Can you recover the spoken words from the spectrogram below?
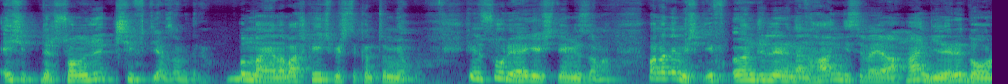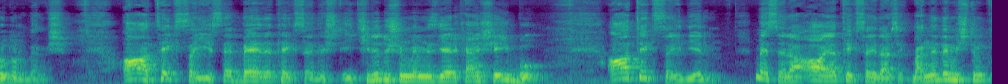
eşittir sonucu çift yazabilirim. Bundan yana başka hiçbir sıkıntım yok. Şimdi soruya geçtiğimiz zaman bana demiş ki if öncülerinden hangisi veya hangileri doğrudur demiş. A tek sayı ise B de tek sayıdır. İşte ikili düşünmemiz gereken şey bu. A tek sayı diyelim. Mesela A'ya tek sayı dersek. Ben ne demiştim?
